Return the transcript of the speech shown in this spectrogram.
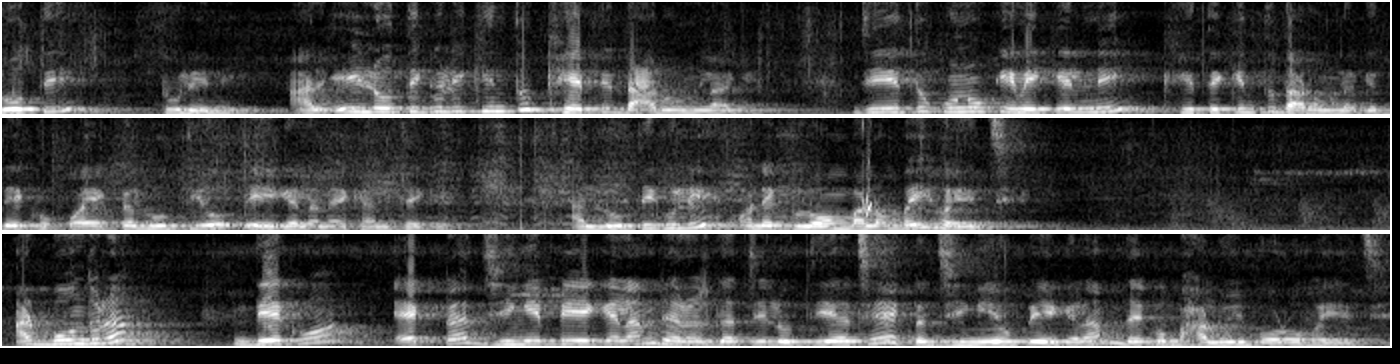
লতি তুলে নিই, আর এই লতিগুলি কিন্তু খেতে দারুণ লাগে। যেহেতু কোনো কেমিক্যাল নেই, খেতে কিন্তু দারুণ লাগে। দেখো, কয়েকটা লতিও পেয়ে গেলাম এখান থেকে। আর লতিগুলি অনেক লম্বা লম্বাই হয়েছে। আর বন্ধুরা, দেখো, একটা ঝিঙে পেয়ে গেলাম, ঢেঁড়স গাছে লতি আছে, একটা ঝিঙেও পেয়ে গেলাম। দেখো, ভালোই বড় হয়েছে।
